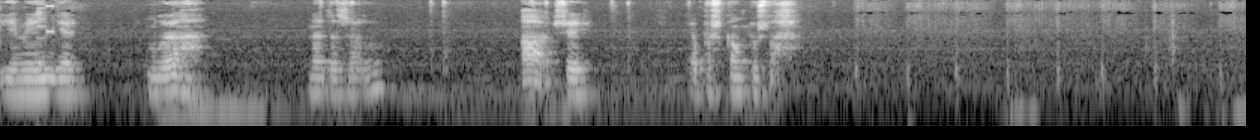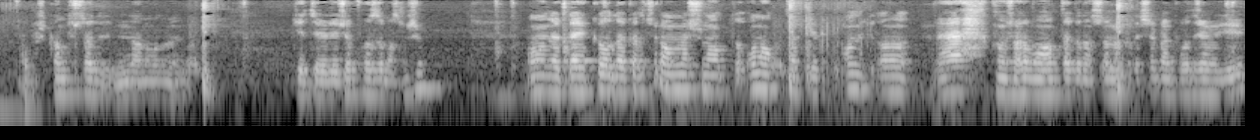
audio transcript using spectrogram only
yemeğin yer... Nerede sardı bu? Aa şey... Yapışkan tuşlar. Tuşlar dedim ne anlamadım ben. CTRL'e çok fazla basmışım. 14 dakika oldu arkadaşlar. 15 16 16 dakika 12 10 eh konuşalım 16 dakikadan sonra arkadaşlar ben kapatacağım videoyu.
